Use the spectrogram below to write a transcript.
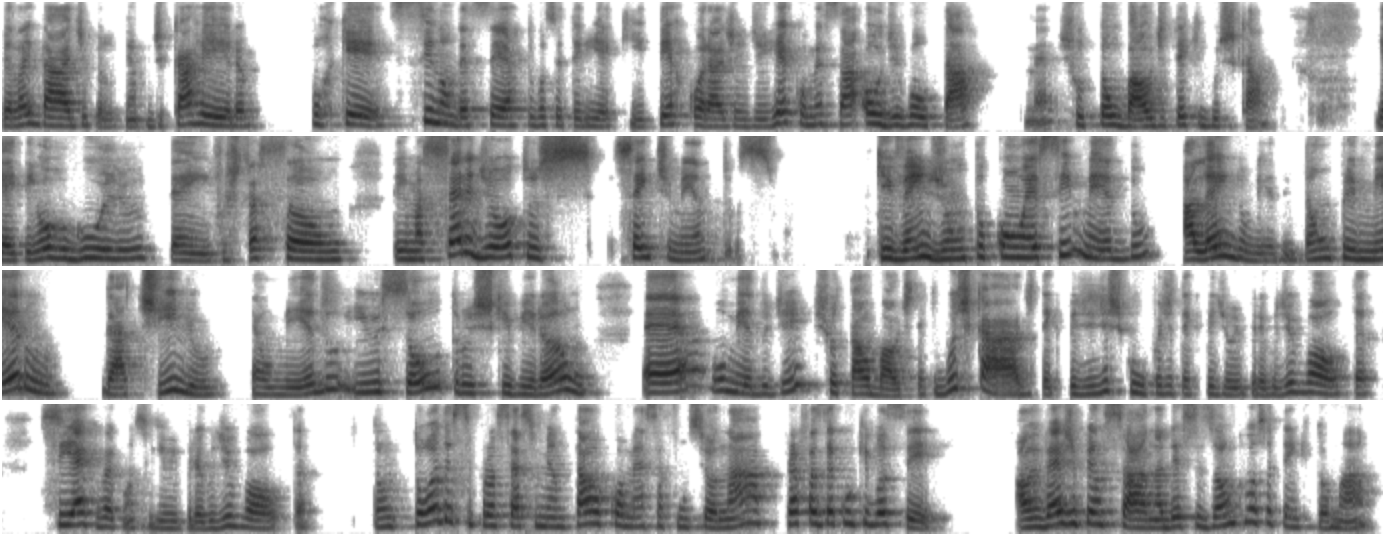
pela idade, pelo tempo de carreira, porque se não der certo, você teria que ter coragem de recomeçar ou de voltar, né? Chutou o balde, ter que buscar. E aí tem orgulho, tem frustração, tem uma série de outros sentimentos que vêm junto com esse medo além do medo. Então, o primeiro gatilho é o medo, e os outros que virão é o medo de chutar o balde, de ter que buscar, de ter que pedir desculpa, de ter que pedir um emprego de volta, se é que vai conseguir um emprego de volta. Então, todo esse processo mental começa a funcionar para fazer com que você, ao invés de pensar na decisão que você tem que tomar,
